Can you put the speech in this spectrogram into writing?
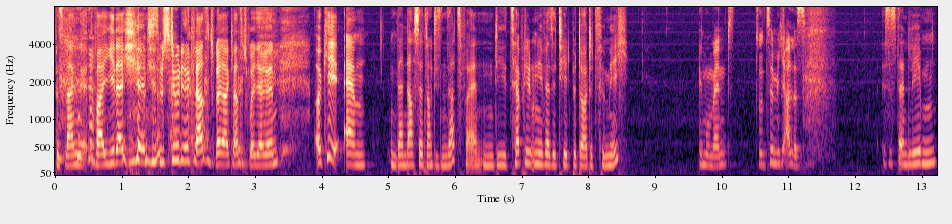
bislang war jeder hier in diesem Studio Klassensprecher, Klassensprecherin. Okay, ähm, und dann darfst du jetzt noch diesen Satz verenden. Die Zeppelin-Universität bedeutet für mich, Im Moment so ziemlich alles. ist es dein Leben?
